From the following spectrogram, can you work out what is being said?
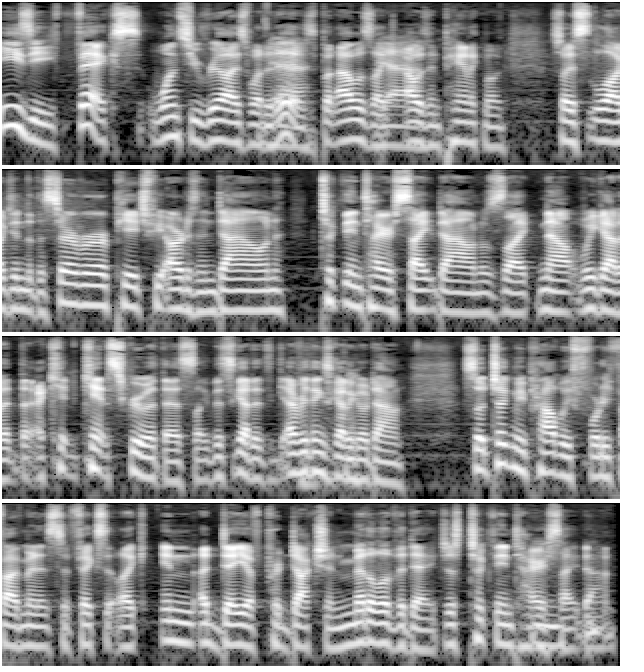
easy fix once you realize what it is. Yeah. But I was like, Yeah. I was in panic mode, so I logged into the server, PHP artisan down, took the entire site down. Was like, no, we got it. I can't, can't screw with this. Like this got to, everything's got to go down. So it took me probably 45 minutes to fix it, like in a day of production, middle of the day. Just took the entire site down.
